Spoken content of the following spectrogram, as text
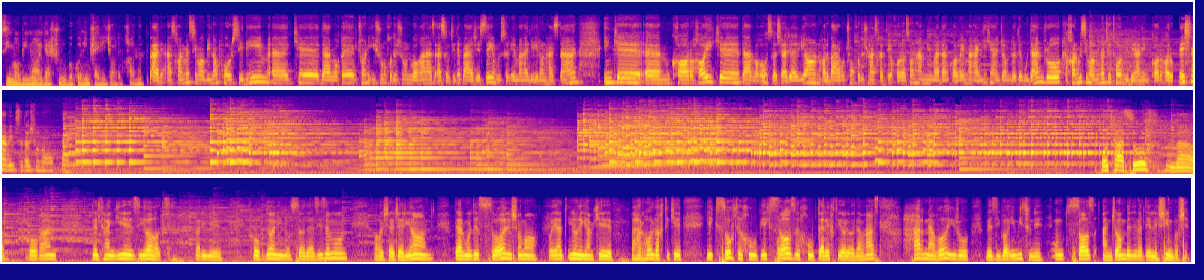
سیما بینا اگر شروع بکنیم خیلی جالب خواهد بود. بله از خانم سیما بینا پرسیدیم که در واقع چون ایشون خودشون واقعا از اساتید برجسته موسیقی محلی ایران هستند اینکه کارهایی که در واقع استاد شجریان حالا به چون خودشون از خطه خراسان هم می اومدن کارهای محلی که انجام داده بودن رو خانم سیما بینا چطور می‌بینن این کارها رو؟ بشنویم صداشون رو. بله. با تأسف و واقعا دلتنگی زیاد برای فقدان این استاد عزیزمون آقای شجریان. در مورد سوال شما باید اینو بگم که به هر حال وقتی که یک صوت خوب یک ساز خوب در اختیار آدم هست هر نوایی رو به زیبایی می‌تونه اون ساز انجام بده و دلنشین باشه.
